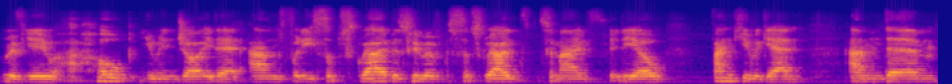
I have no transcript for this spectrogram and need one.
review. I hope you enjoyed it, and for the subscribers who have subscribed to my video, thank you again. And um,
